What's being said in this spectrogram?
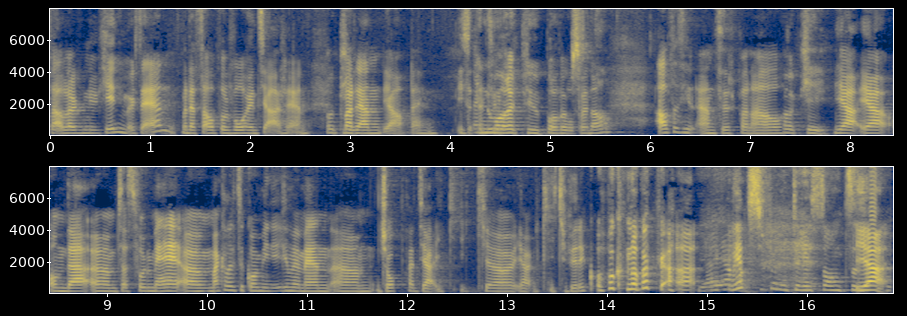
zal er nu geen meer zijn, maar dat zal voor volgend jaar zijn. Maar dan, ja, dan is het En heb je je pop-ups geopend. Altijd in Antwerpen al. Oké. Ja, ja, omdat ehm, dat is voor mij ehm, makkelijk te combineren met mijn ehm, job. Want ja, ik, ik, eh, ja, ik, ik werk ook nog. eh, Ja, ja, Ja. maar super interessant. Ja. eh,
